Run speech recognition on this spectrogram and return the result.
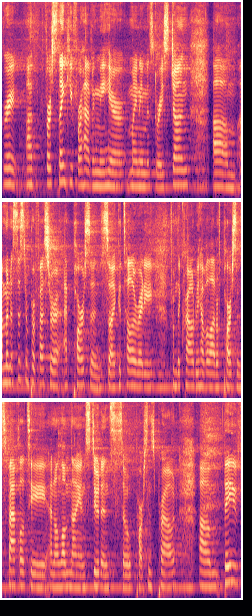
Great. Uh, first, thank you for having me here. My name is Grace Jun. Um, I'm an assistant professor at Parsons, so I could tell already from the crowd we have a lot of Parsons faculty and alumni and students, so Parsons proud. Um, they've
